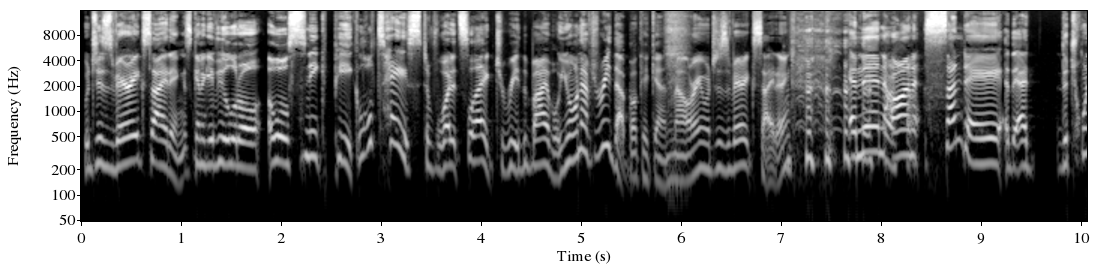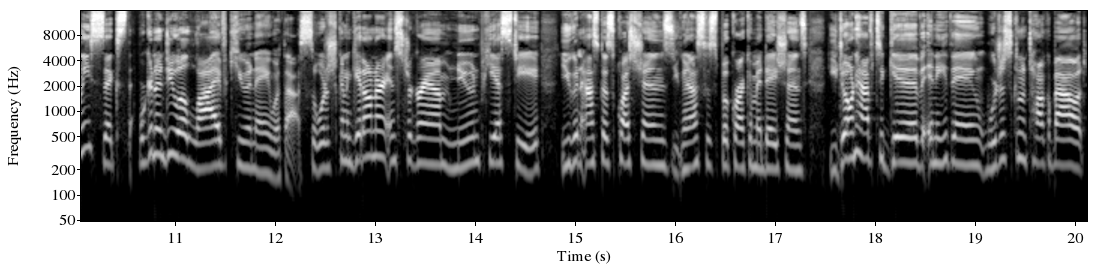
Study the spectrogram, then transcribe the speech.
which is very exciting. It's going to give you a little a little sneak peek, a little taste of what it's like to read the Bible. You won't have to read that book again, Mallory, which is very exciting. and then on Sunday at the 26th, we're going to do a live Q&A with us. So we're just going to get on our Instagram, noon PST. You can ask us questions. You can ask us book recommendations. You don't have to give anything. We're just going to talk about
